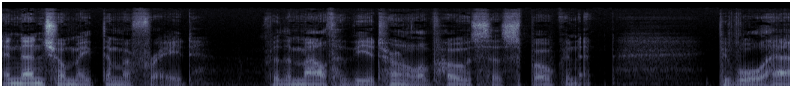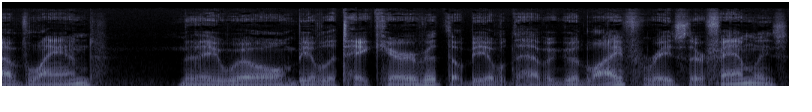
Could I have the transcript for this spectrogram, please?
and none shall make them afraid, for the mouth of the eternal of hosts has spoken it. People will have land, they will be able to take care of it, they'll be able to have a good life, raise their families,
